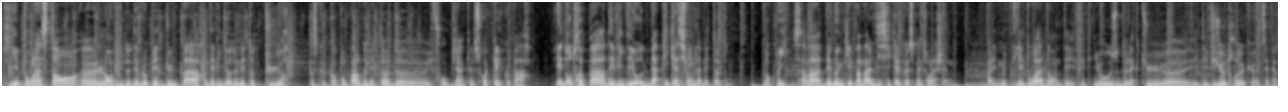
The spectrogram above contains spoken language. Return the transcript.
qui est pour l'instant l'envie de développer d'une part des vidéos de méthode pure, parce que quand on parle de méthode, euh, il faut bien qu'elle soit quelque part. Et d'autre part, des vidéos d'application de la méthode. Donc oui, ça va débunker pas mal d'ici quelques semaines sur la chaîne. Va mettre les doigts dans des fake news, de l'actu, euh, et des vieux trucs, euh, etc.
